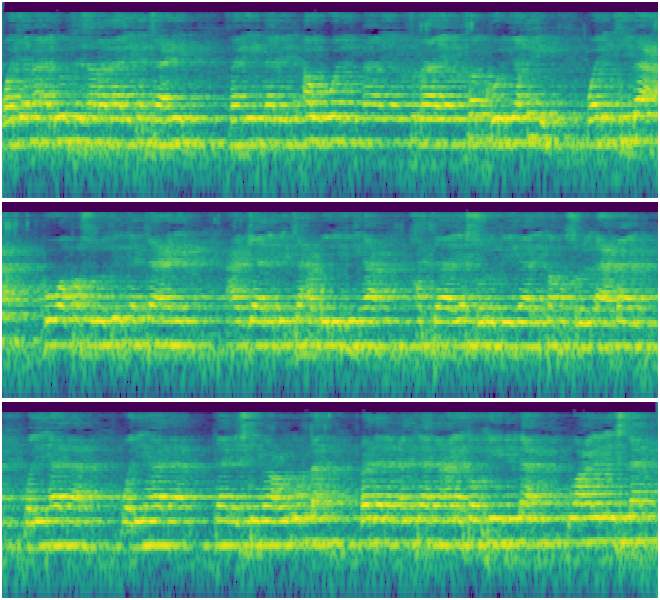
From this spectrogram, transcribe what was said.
وجب أن يلتزم ذلك التعريف فإن من أول ما ما ينفك اليقين والاتباع هو فصل تلك التعريف عن جانب التعبد فيها حتى يسهل في ذلك فصل الأعمال. ولهذا ولهذا كان اجتماع الأمة بدلا أن كان على توحيد الله وعلى الإسلام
